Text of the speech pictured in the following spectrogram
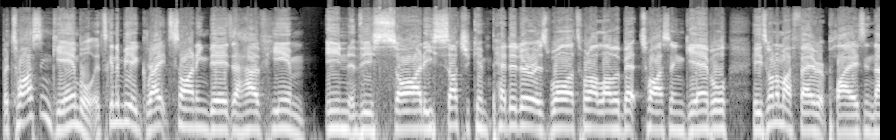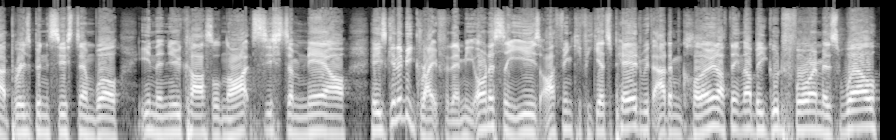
but Tyson Gamble, it's going to be a great signing there to have him in this side. He's such a competitor as well. That's what I love about Tyson Gamble. He's one of my favourite players in that Brisbane system. Well, in the Newcastle Knights system now. He's going to be great for them. He honestly is. I think if he gets paired with Adam Clune, I think that'll be good for him as well.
